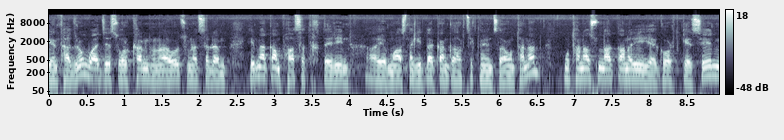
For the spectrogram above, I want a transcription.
ենթադրում, բայց ես որքան հնարավորություն ունեցել եմ հիմնական փաստաթղթերին եւ մասնագիտական կարծիքներին ծանոթանալ, 80-ականների երկրորդ կեսին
